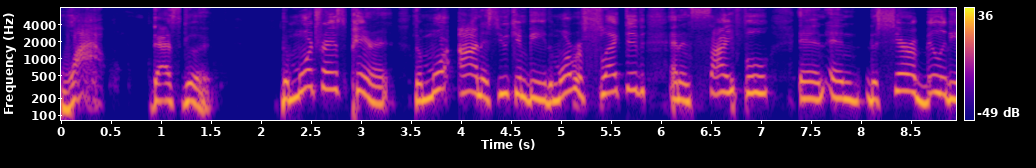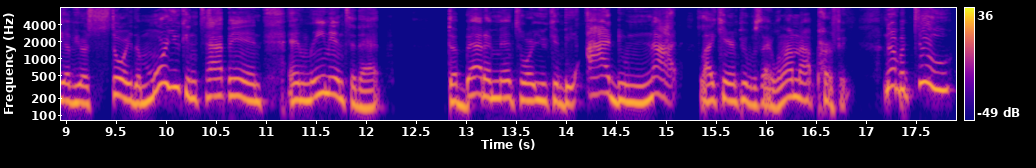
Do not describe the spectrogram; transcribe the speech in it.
Wow, that's good. The more transparent, the more honest you can be, the more reflective and insightful and, and the shareability of your story, the more you can tap in and lean into that, the better mentor you can be. I do not like hearing people say, Well, I'm not perfect. Number two,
